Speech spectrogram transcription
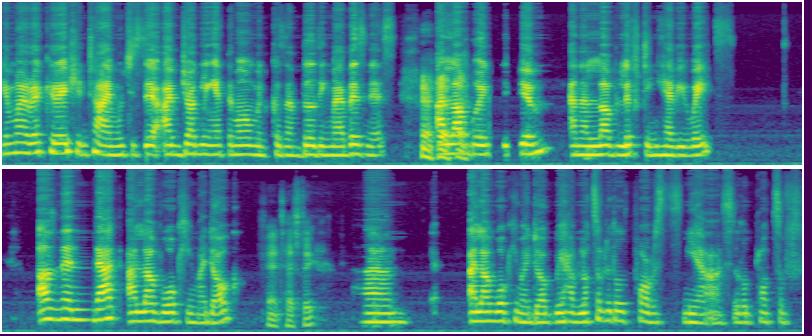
in my recreation time, which is I'm juggling at the moment because I'm building my business. I love going to the gym and I love lifting heavy weights. Other than that, I love walking my dog. Fantastic. Um, I love walking my dog. We have lots of little forests near us, little plots of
